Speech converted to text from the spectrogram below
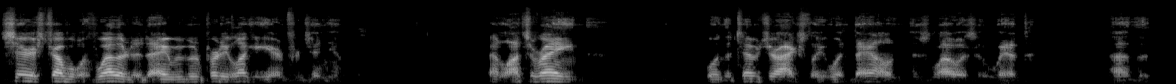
serious trouble with weather today, we've been pretty lucky here in Virginia. Had lots of rain. When the temperature actually went down as low as it went, uh, the,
